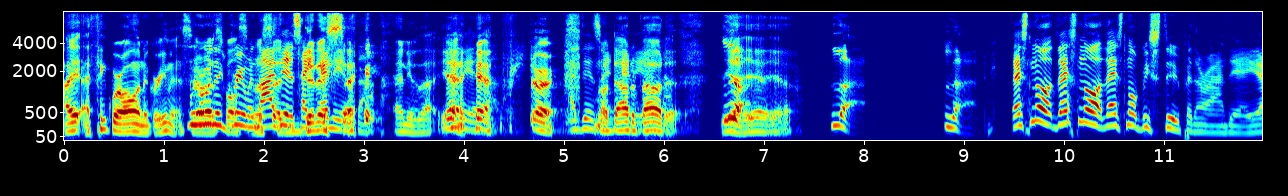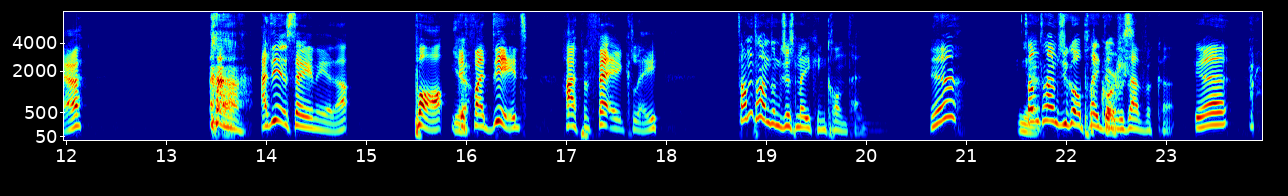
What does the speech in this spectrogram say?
I, I think we're all in agreement. We're in well. agreement. Sarah I didn't you say any of that. Any of that. Yeah, Any yeah, that. for sure. I didn't No say doubt any of about that. it. Yeah, Look. yeah, yeah. Look, look. Let's not. Let's not. Let's not be stupid around here. Yeah. I didn't say any of that, but Yeah. if I did, hypothetically, sometimes I'm just making content. Yeah. Yeah. Sometimes you got to play devil's advocate. Yeah.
